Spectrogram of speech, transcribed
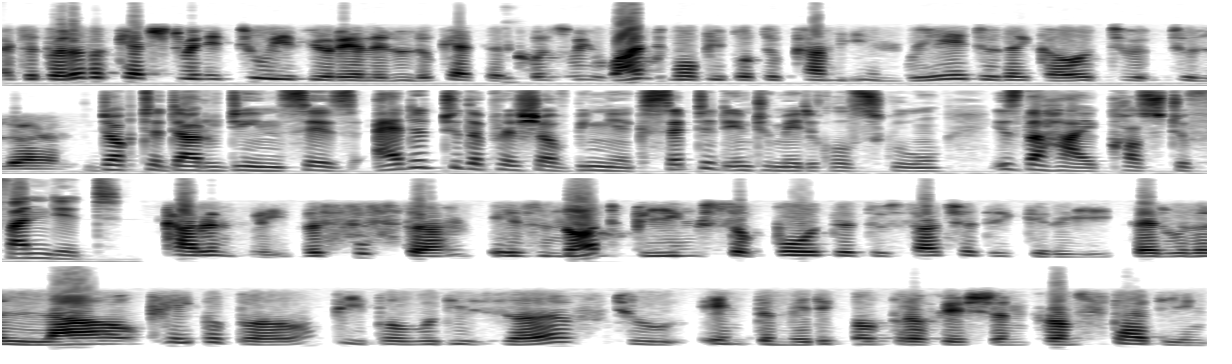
It's a bit of a catch 22 if you really look at it because we want more people to come in. Where do they go to, to learn? Dr. Daruddin says added to the pressure of being accepted into medical school is the high cost to fund it. Currently, the system is not being supported to such a degree that will allow capable people who deserve to enter the medical profession from studying.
